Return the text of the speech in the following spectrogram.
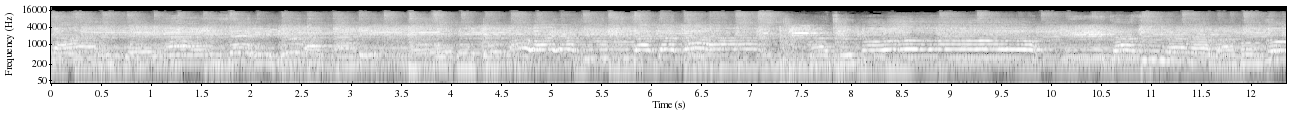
関係ないセリフばかり。もう言葉は役に立たな夏のいたずらな魔の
